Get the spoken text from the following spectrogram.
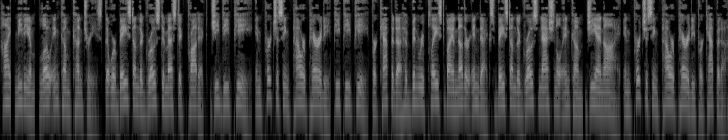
high, medium, low-income countries that were based on the gross domestic product (GDP) in purchasing power parity (PPP) per capita have been replaced by another index based on the gross national income (GNI) in purchasing power parity per capita.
